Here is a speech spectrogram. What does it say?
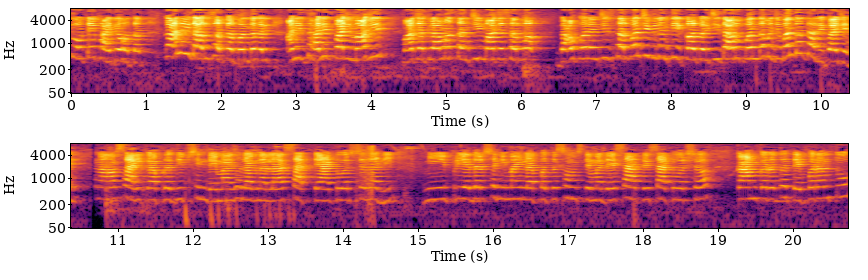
तोटे फायदे होतात. का नाही दारू सरकार बंद करीत आणि झालीच पाहिजे. माझी माझ्या ग्रामस्थांची माझ्या सर्व गावकऱ्यांची सर्वांची विनंती कळकळीची. दारू बंद म्हणजे बंदच झाली पाहिजे. नाव सारिका प्रदीप शिंदे. माझ्या लग्नाला सात ते आठ वर्ष झाली. मी प्रियदर्शनी महिला पतसंस्थेमध्ये सहा ते सात वर्ष काम करत होते. परंतु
